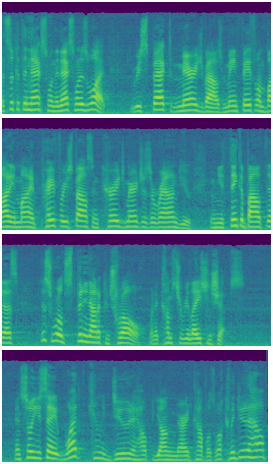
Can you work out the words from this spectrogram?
Let's look at the next one. The next one is what? Respect marriage vows. Remain faithful in body and mind. Pray for your spouse. Encourage marriages around you. And when you think about this, this world's spinning out of control when it comes to relationships. And so you say, what can we do to help young married couples? What can we do to help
